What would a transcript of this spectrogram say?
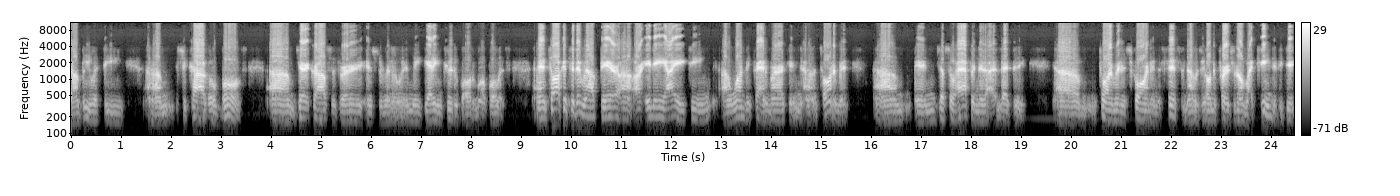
uh, be with the um, Chicago Bulls. Um, Jerry Krause was very instrumental in me getting to the Baltimore Bullets. And talking to them out there, uh, our NAIA team uh, won the Pan American uh, tournament. Um, and just so happened that I led the um, tournament in scoring and assists, and I was the only person on my team that did,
